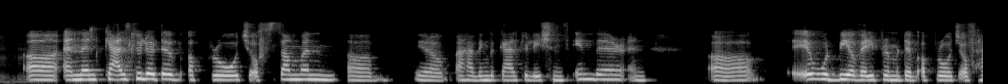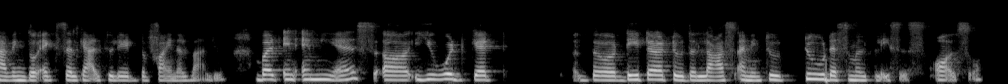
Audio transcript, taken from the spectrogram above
mm-hmm. uh, and then calculative approach of someone, uh, you know, having the calculations in there, and uh, it would be a very primitive approach of having the Excel calculate the final value. But in MES, uh, you would get the data to the last, I mean, to two decimal places also.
